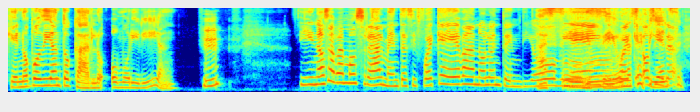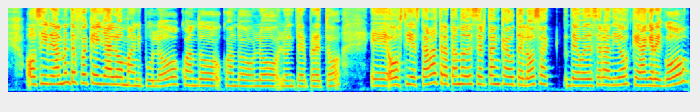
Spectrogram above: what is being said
que no podían tocarlo o morirían. ¿Mm? Y no sabemos realmente si fue que Eva no lo entendió bien, o, si realmente fue que ella lo manipuló cuando, cuando lo, lo interpretó, eh, o si estaba tratando de ser tan cautelosa de obedecer a Dios que agregó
